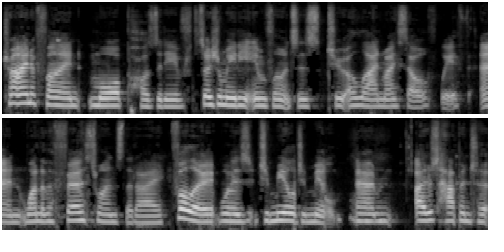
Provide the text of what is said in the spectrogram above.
trying to find more positive social media influences to align myself with. And one of the first ones that I followed was Jameela Jamil. And I just happened to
